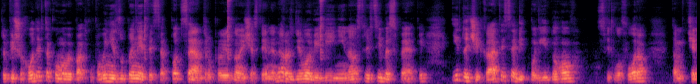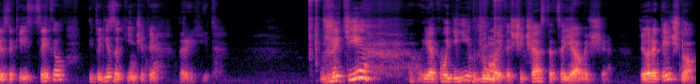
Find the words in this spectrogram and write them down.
то пішоходи в такому випадку повинні зупинитися по центру проїзної частини на розділовій лінії, на острівці безпеки і дочекатися відповідного світлофора там, через якийсь цикл, і тоді закінчити перехід. В житті, як водії, вдумайтесь, чи часто це явище. Теоретично,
